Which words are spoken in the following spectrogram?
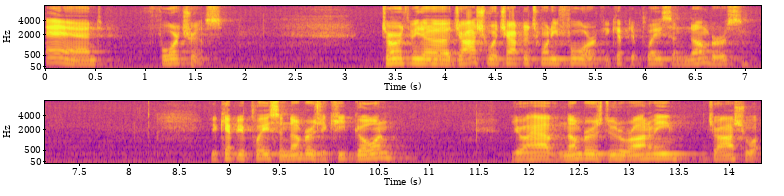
and fortress. Turn with me to Joshua chapter 24. If you kept your place in Numbers, you kept your place in Numbers, you keep going. You'll have Numbers, Deuteronomy, Joshua.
